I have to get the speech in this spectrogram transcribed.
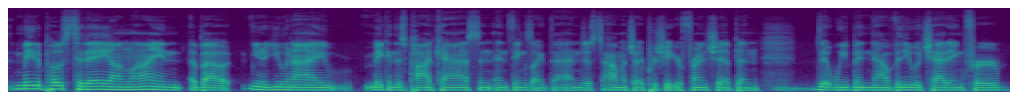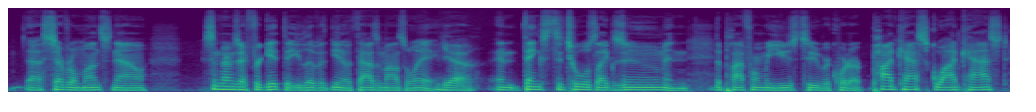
made a post today online about, you know, you and I making this podcast and, and things like that, and just how much I appreciate your friendship and mm. That we've been now video chatting for uh, several months now sometimes I forget that you live, you know, a thousand miles away. Yeah. And thanks to tools like Zoom and the platform we use to record our podcast, Squadcast,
